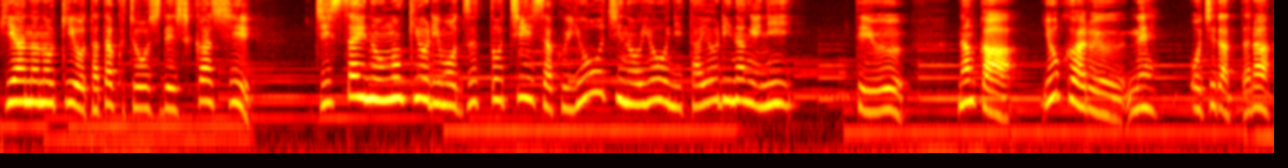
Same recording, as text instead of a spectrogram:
ピアノのキーを叩く調子でしかし実際の動きよりもずっと小さく幼児のように頼り投げにっていうなんかよくあるねオチだったら、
